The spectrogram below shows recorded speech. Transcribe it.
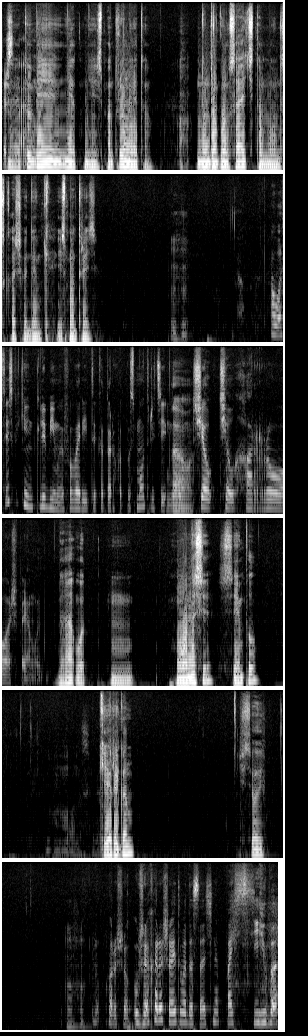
На ютубе нет, не смотрю на это. Ага. На другом сайте там можно скачивать демки и смотреть. Мгм. А у вас есть какие-нибудь любимые фавориты, которых вот вы смотрите? Да, Вот вот. Чел, чел хорош, прям вот. Да, вот Моноси, да. Керриган. Все. Ну, хорошо, уже хорошо, этого достаточно, спасибо.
